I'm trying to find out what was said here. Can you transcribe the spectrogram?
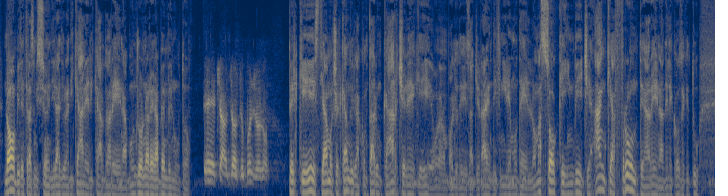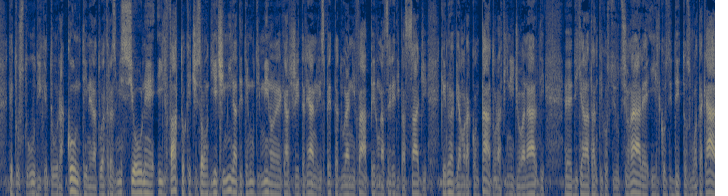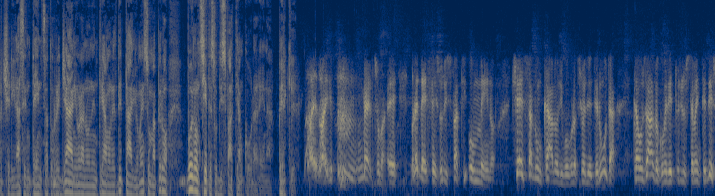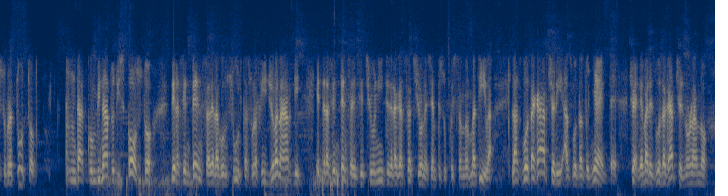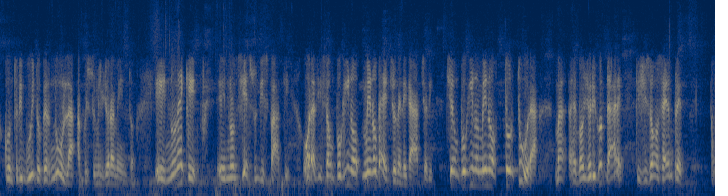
nobile trasmissione di Radio Radicale, Riccardo Arena. Buongiorno Arena, benvenuto. Eh, ciao Giorgio, buongiorno. Perché stiamo cercando di raccontare un carcere che ora non voglio esagerare e definire modello, ma so che invece anche a fronte arena delle cose che tu, che tu studi, che tu racconti nella tua trasmissione, il fatto che ci sono 10.000 detenuti in meno nelle carceri italiane rispetto a due anni fa per una serie di passaggi che noi abbiamo raccontato, la Fini Giovanardi eh, dichiarata anticostituzionale, il cosiddetto svuota carceri, la sentenza Torreggiani, ora non entriamo nel dettaglio, ma insomma però voi non siete soddisfatti ancora Arena, perché? No, eh, no, è che- beh, insomma, eh, non è da essere soddisfatti o meno. c'è stato un calo di popolazione detenuta causato, come detto giustamente te, soprattutto dal combinato disposto della sentenza della consulta sulla Fini Giovanardi e della sentenza delle sezioni unite della Cassazione sempre su questa normativa. La svuota carceri ha svuotato niente, cioè le varie svuota carceri non hanno contribuito per nulla a questo miglioramento e non è che eh, non si è soddisfatti, ora si sta un pochino meno peggio nelle carceri, c'è un pochino meno tortura, ma eh, voglio ricordare che ci sono sempre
